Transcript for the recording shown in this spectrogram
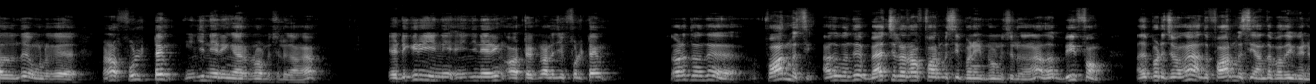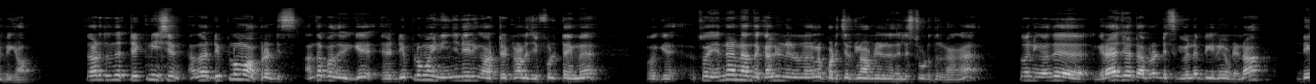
அது வந்து உங்களுக்கு ஆனால் ஃபுல் டைம் இன்ஜினியரிங்காக இருக்கணும் அப்படின்னு சொல்லியிருக்காங்க degree in engineering or technology full time so அடுத்து வந்து ஃபார்மசி அது வந்து பேச்சுலர் ஆஃப் ஃபார்மசி பண்ணிக்கணும்னு சொல்லுவாங்க. அதாவது பிஃபார்ம் அது படித்தவங்க அந்த ஃபார்மசி அந்த பதவிக்கு விண்ணப்பிக்கலாம். ஸோ அடுத்து வந்து டெக்னீஷியன் அதாவது டிப்ளமோ அப்ரெண்டிஸ் அந்த பதவிக்கு diploma in engineering or technology full time okay so என்னென்ன அந்த கல்வி நிறுவனங்களில் படிச்சிருக்கலாம் அப்படின்ற லிஸ்ட் கொடுத்துருக்காங்க. ஸோ நீங்கள் வந்து கிராஜுவேட் அப்ரெண்டிஸ்க்கு விண்ணப்பிக்கிறீங்க அப்படின்னா டி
